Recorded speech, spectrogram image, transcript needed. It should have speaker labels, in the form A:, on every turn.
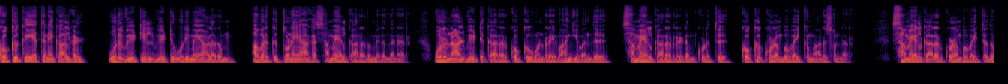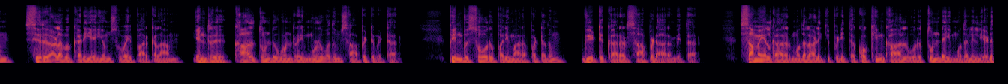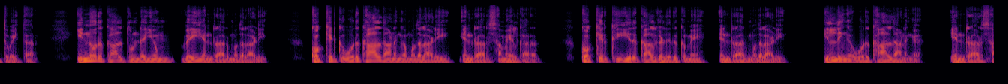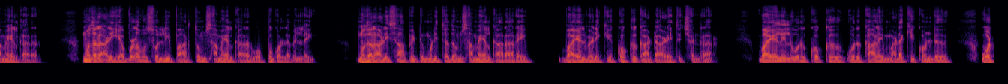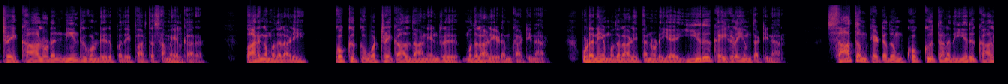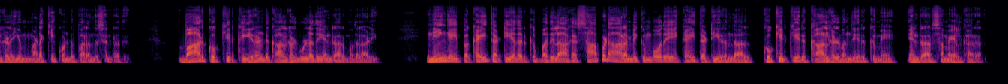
A: கொக்குக்கு எத்தனை கால்கள்? ஒரு வீட்டில் வீட்டு உரிமையாளரும் அவருக்கு துணையாக சமையல்காரரும் இருந்தனர். ஒரு நாள் வீட்டுக்காரர் கொக்கு ஒன்றை வாங்கி வந்து சமையல்காரரிடம் கொடுத்து கொக்கு குழம்பு வைக்குமாறு சொன்னார். சமையல்காரர் குழம்பு வைத்ததும் சிறு அளவு கறியையும் சுவை பார்க்கலாம் என்று கால் துண்டு ஒன்றை முழுவதும் சாப்பிட்டு விட்டார். பின்பு சோறு பரிமாறப்பட்டதும் வீட்டுக்காரர் சாப்பிட ஆரம்பித்தார். சமையல்காரர் முதலாளிக்கு பிடித்த கொக்கின் கால் ஒரு துண்டை முதலில் எடுத்து வைத்தார். இன்னொரு கால் துண்டையும் வெய் என்றார் முதலாளி. கொக்கிற்கு ஒரு கால் தானுங்க முதலாளி என்றார் சமையல்காரர். கொக்கிற்கு இரு கால்கள் இருக்குமே என்றார் முதலாளி. இல்லைங்க ஒரு கால் தானுங்க என்றார் சமையல்காரர். முதலாளி எவ்வளவு சொல்லி பார்த்தும் சமையல்காரர் ஒப்புக்கொள்ளவில்லை. முதலாளி சாப்பிட்டு முடித்ததும் சமையல்காரரை வயல்வெளிக்கு கொக்கு காட்ட அழைத்துச் சென்றார். வயலில் ஒரு கொக்கு ஒரு காலை மடக்கிக் கொண்டு ஒற்றை காலுடன் நீன்று கொண்டு இருப்பதை பார்த்த சமையல்காரர். பாருங்க முதலாளி கொக்குக்கு ஒற்றை கால்தான் என்று முதலாளியிடம் காட்டினார். உடனே முதலாளி தன்னுடைய இரு கைகளையும் தட்டினார். சாத்தம் கேட்டதும் கொக்கு தனது இரு கால்களையும் மடக்கி கொண்டு பறந்து சென்றது. பார் கொக்கிற்கு இரண்டு கால்கள் உள்ளது என்றார் முதலாளி. நீங்க இப்ப கை தட்டியதற்கு பதிலாக சாப்பிட ஆரம்பிக்கும் போதே கை தட்டி இருந்தால் கொக்கிற்கு இரு கால்கள் வந்து இருக்குமே என்றார் சமையல்காரர்.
